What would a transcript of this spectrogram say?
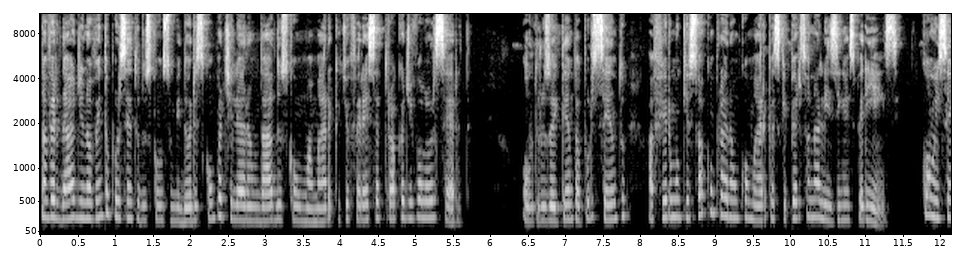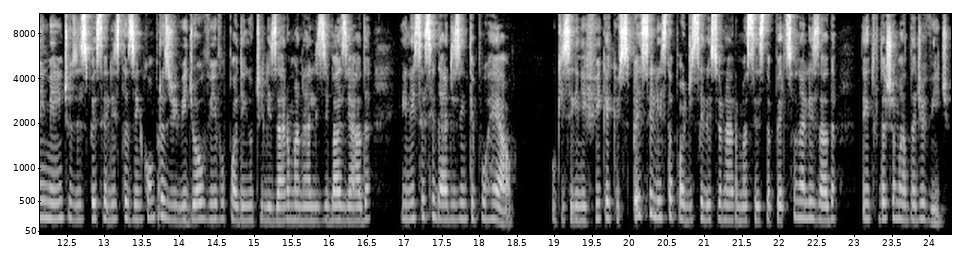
Na verdade, 90% dos consumidores compartilharão dados com uma marca que oferece a troca de valor certa. Outros 80% afirmam que só comprarão com marcas que personalizem a experiência. Com isso em mente, os especialistas em compras de vídeo ao vivo podem utilizar uma análise baseada em necessidades em tempo real, o que significa que o especialista pode selecionar uma cesta personalizada dentro da chamada de vídeo.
